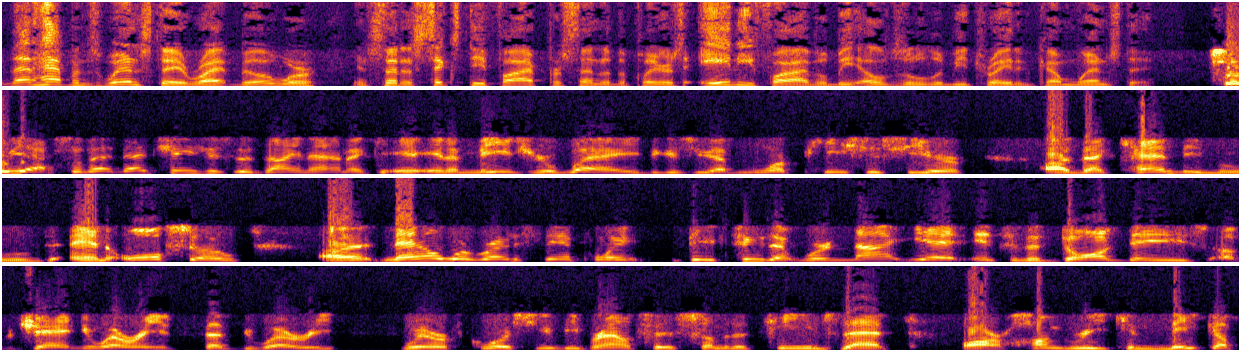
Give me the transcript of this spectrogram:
That happens Wednesday, right, Bill? Where instead of 65% of the players, 85 will be eligible to be traded come Wednesday. So yeah, so that that changes the dynamic in, in a major way because you have more pieces here uh, that can be moved, and also uh, now we're at a standpoint, Dave, too, that we're not yet into the dog days of January and February, where of course Hubie Brown says some of the teams that are hungry can make up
